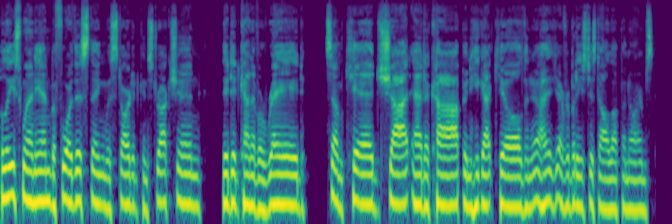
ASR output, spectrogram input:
Police went in before this thing was started construction. They did kind of a raid. Some kid shot at a cop and he got killed, and uh, everybody's just all up in arms.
